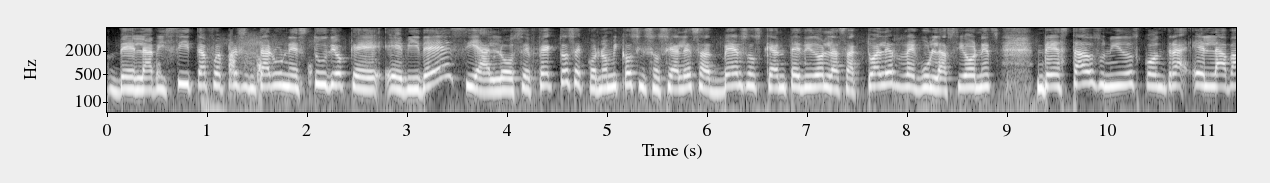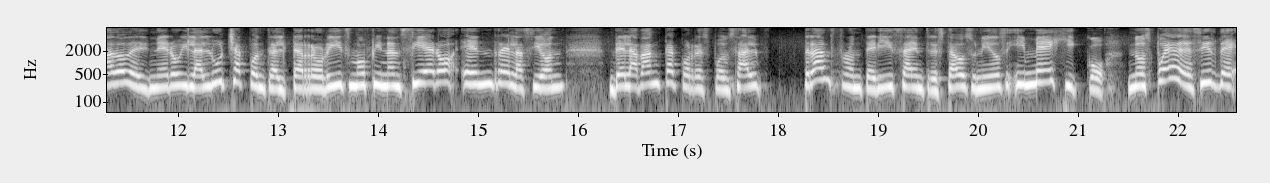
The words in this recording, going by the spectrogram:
de la visita fue presentar un estudio que evidencia los efectos económicos y sociales adversos que han tenido las actuales regulaciones de Estados Unidos contra el lavado de dinero y la lucha contra el terrorismo financiero en relación de la banca corresponsal transfronteriza entre Estados Unidos y México. ¿Nos puede decir de,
